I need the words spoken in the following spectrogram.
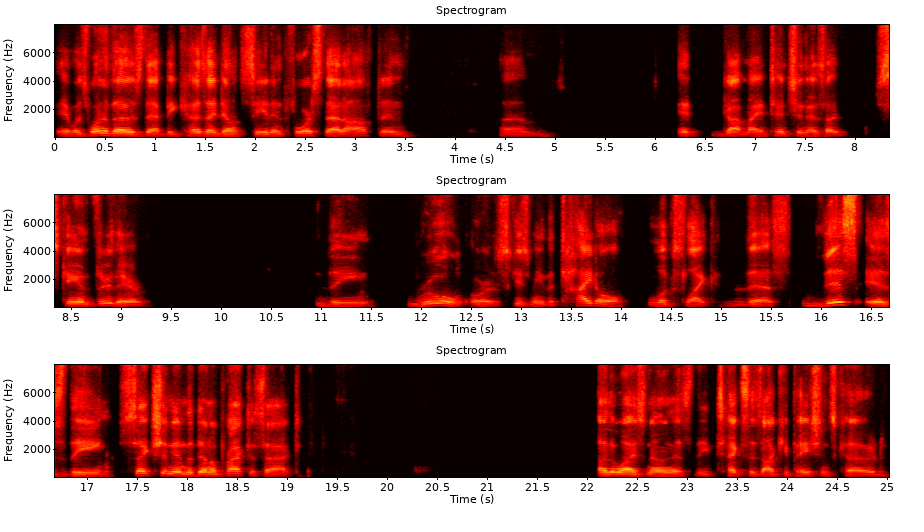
it was one of those that because i don't see it enforced that often um, it got my attention as i scanned through there the rule, or excuse me, the title looks like this. This is the section in the Dental Practice Act, otherwise known as the Texas Occupations Code,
